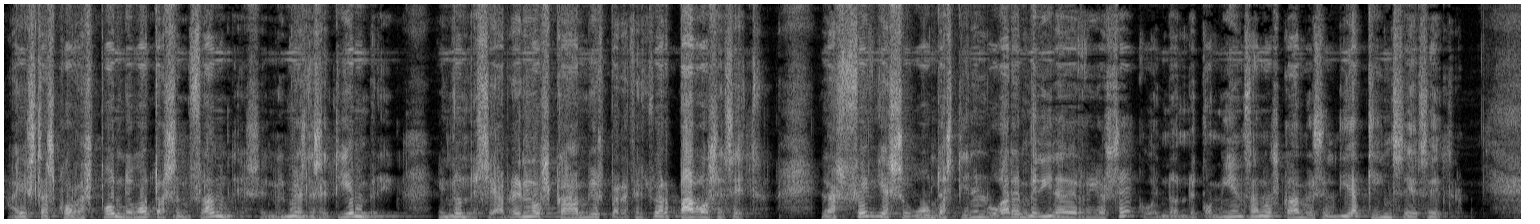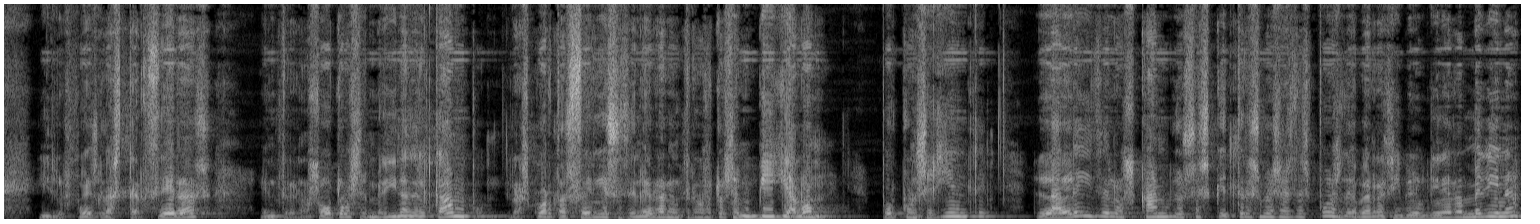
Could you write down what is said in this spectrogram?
A estas corresponden otras en Flandes, en el mes de septiembre, en donde se abren los cambios para efectuar pagos, etc. Las ferias segundas tienen lugar en Medina de Río Seco, en donde comienzan los cambios el día 15, etc. Y después las terceras entre nosotros en Medina del Campo. Las cuartas ferias se celebran entre nosotros en Villalón. Por consiguiente, la ley de los cambios es que tres meses después de haber recibido el dinero en Medina,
